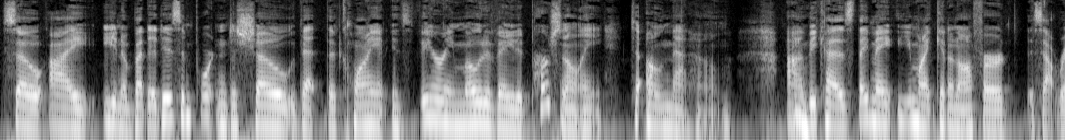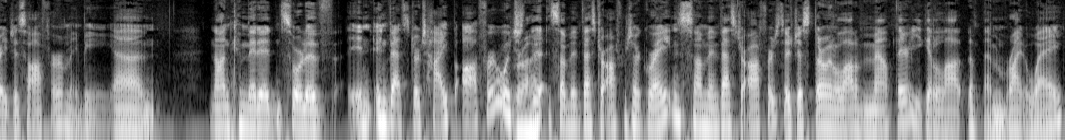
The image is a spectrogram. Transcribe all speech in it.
so I, you know, but it is important to show that the client is very motivated personally to own that home. Uh, Because they may, you might get an offer, this outrageous offer, maybe, um, non-committed sort of in, investor type offer, which Right. the, some investor offers are great, and some investor offers they're just throwing a lot of them out there. You get a lot of them right away,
